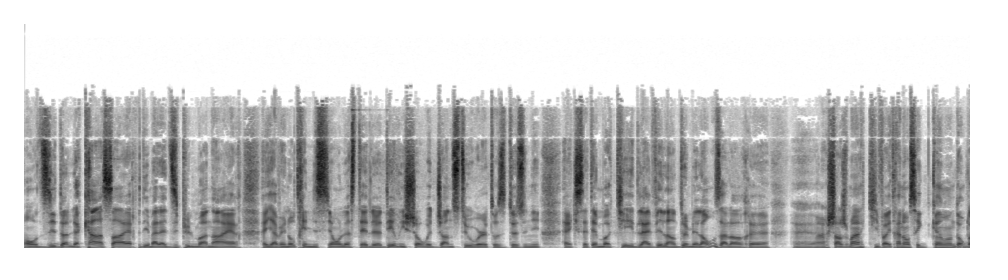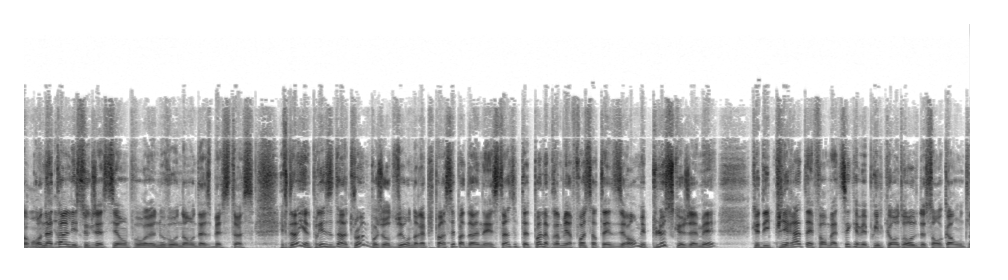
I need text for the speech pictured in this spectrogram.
on dit, donne le cancer puis des maladies pulmonaires. Il y avait une autre émission, là, c'était le Daily Show with Jon Stewart aux États-Unis euh, qui s'était moqué de la ville en 2011. Alors, euh, euh, un changement qui va être annoncé comme, donc, Donc, on, dit, attend en- les suggestions pour le nouveau nom d'Asbestos. Finalement, il y a le président Trump aujourd'hui. On aurait pu penser pendant un instant, c'est peut-être pas la première fois, certains diront, mais plus que jamais, que des pirates informatiques avaient pris le contrôle de son compte.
